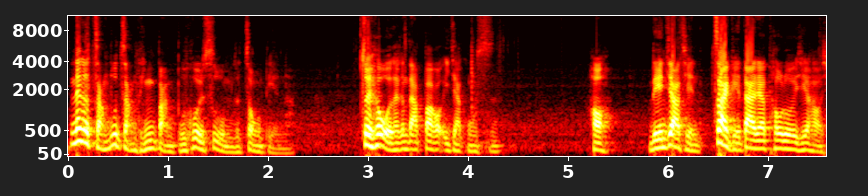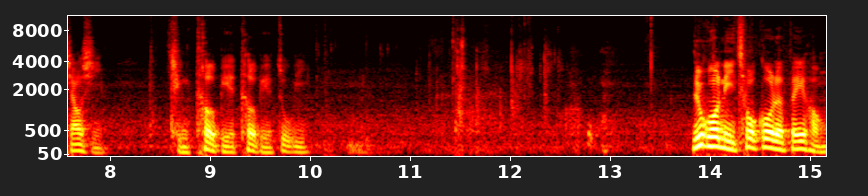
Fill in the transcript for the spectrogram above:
那个涨不涨停板不会是我们的重点了。最后，我再跟大家报告一家公司。好，廉价前再给大家透露一些好消息，请特别特别注意。如果你错过了飞鸿，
